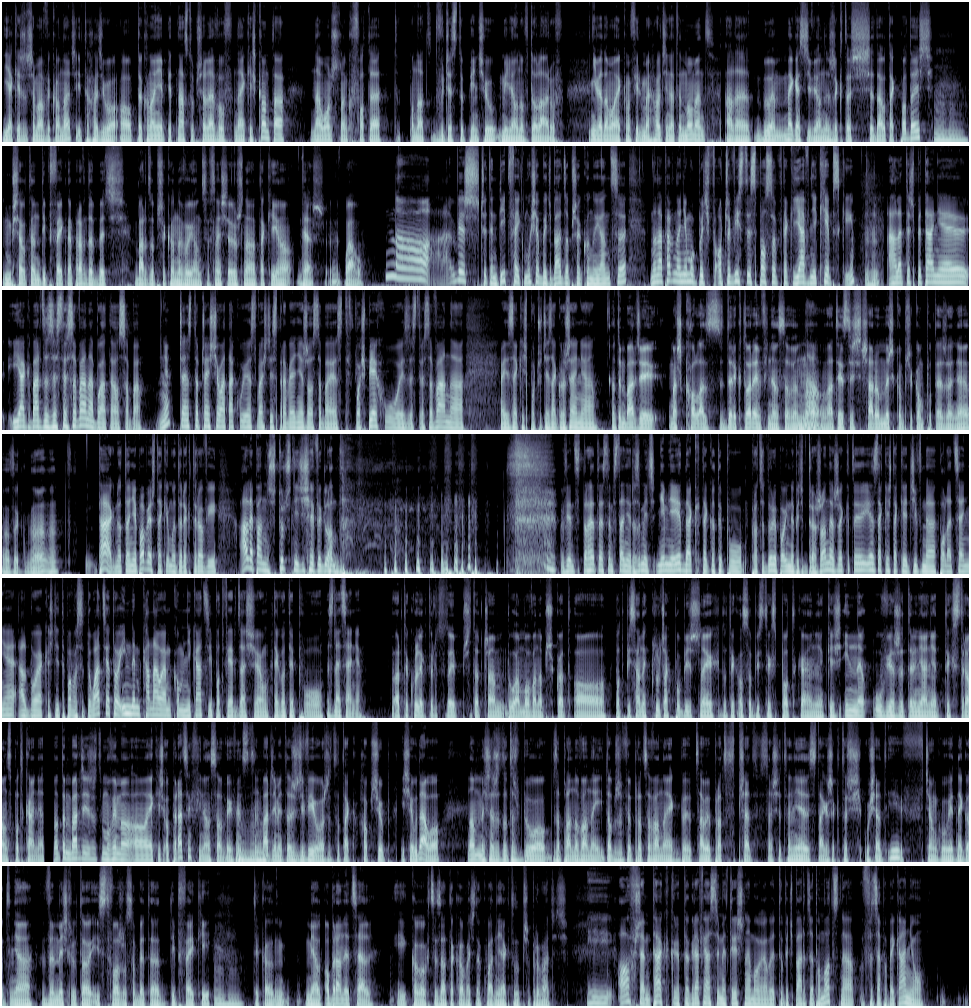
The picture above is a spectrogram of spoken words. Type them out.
jakie rzeczy ma wykonać i to chodziło o dokonanie 15 przelewów na jakieś konta na łączną kwotę ponad 25 milionów dolarów. Nie wiadomo o jaką firmę chodzi na ten moment, ale byłem mega zdziwiony, że ktoś się dał tak podejść. Mhm. Musiał ten deepfake naprawdę być bardzo przekonywujący, w sensie już na taki, no wiesz, wow, no, wiesz, czy ten deepfake musiał być bardzo przekonujący? No na pewno nie mógł być w oczywisty sposób tak jawnie kiepski, mhm. ale też pytanie, jak bardzo zestresowana była ta osoba, nie? Często częścią ataku jest właśnie sprawienie, że osoba jest w pośpiechu, jest zestresowana, jest jakieś poczucie zagrożenia. No tym bardziej masz kola z dyrektorem finansowym, no, no a ty jesteś szarą myszką przy komputerze, nie? No tak, no, no. tak, no to nie powiesz takiemu dyrektorowi, ale pan sztucznie dzisiaj wygląda. Więc trochę to jestem w stanie rozumieć. Niemniej jednak tego typu procedury powinny być wdrożone, że gdy jest jakieś takie dziwne polecenie albo jakaś nietypowa sytuacja, to innym kanałem komunikacji potwierdza się tego typu zlecenie. W artykule, który tutaj przytaczam, była mowa na przykład o podpisanych kluczach publicznych do tych osobistych spotkań, jakieś inne uwierzytelnianie tych stron spotkania. No tym bardziej, że tu mówimy o jakichś operacjach finansowych, więc mm. tym bardziej mnie to zdziwiło, że to tak hop siup i się udało. No myślę, że to też było zaplanowane i dobrze wypracowane jakby cały proces przed. W sensie to nie jest tak, że ktoś usiadł i w ciągu jednego dnia wymyślił to i stworzył sobie te deepfake'i, -hmm. tylko miał obrany cel i kogo chce zaatakować dokładnie, jak to przeprowadzić. I owszem, tak, kryptografia asymetryczna mogłaby tu być bardzo pomocna w zapobieganiu,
